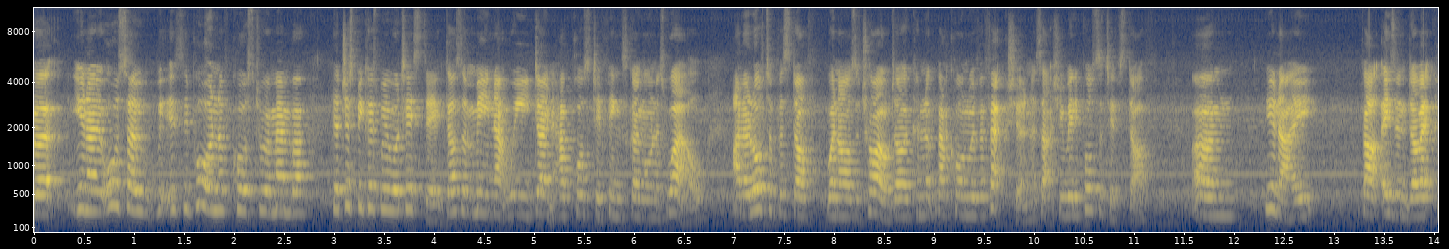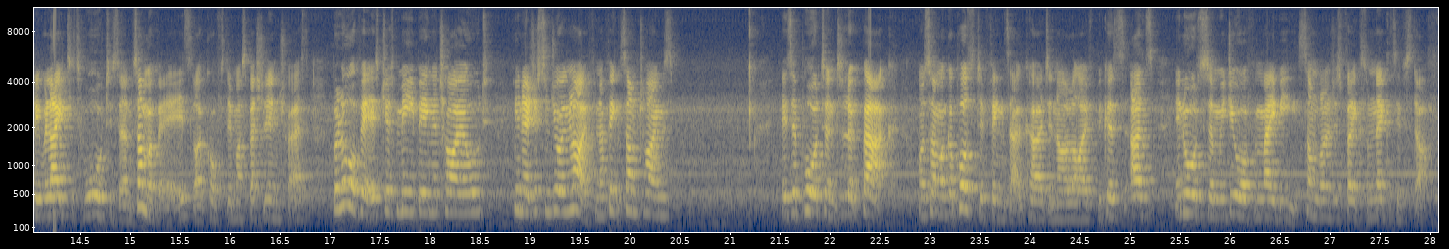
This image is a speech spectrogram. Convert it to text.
But, you know, also, it's important, of course, to remember that just because we're autistic doesn't mean that we don't have positive things going on as well. And a lot of the stuff when I was a child, I can look back on with affection. It's actually really positive stuff. Um, you know, that isn't directly related to autism. Some of it is, like obviously my special interest, but a lot of it is just me being a child, you know, just enjoying life. And I think sometimes it's important to look back on some of the positive things that occurred in our life because as in autism we do often maybe sometimes just focus on negative stuff.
